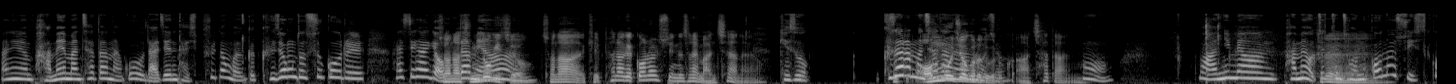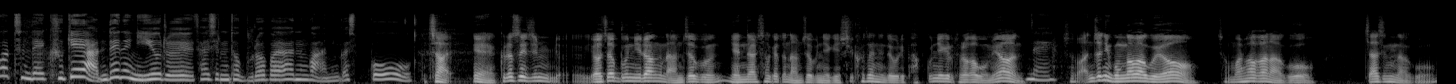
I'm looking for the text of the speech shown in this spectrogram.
아니면 밤에만 차단하고, 낮에는 다시 풀던가. 그러니까 그 정도 수고를 할 생각이 전화 없다면, 중독이죠. 전화 이렇게 편하게 꺼낼 수 있는 사람이 많지 않아요. 계속 그 사람만 업무적으로도. 그렇고. 아, 차단. 어. 뭐 아니면 밤에 어쨌든 그래. 저는 꺼놓을 수 있을 것 같은데 그게 안 되는 이유를 사실은 더 물어봐야 하는 거 아닌가 싶고 자, 예. 그래서 지금 여- 여자분이랑 남자분, 옛날 사귀었던 남자분 얘기 실컷 했는데 우리 바꾼 얘기로 돌아가 보면 네. 저 완전히 공감하고요. 정말 화가 나고 짜증 나고.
